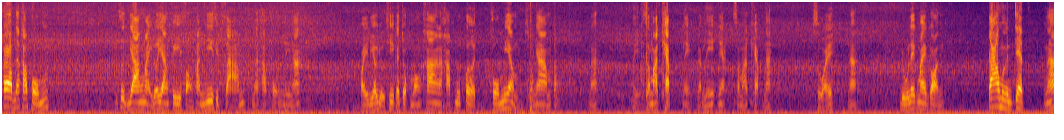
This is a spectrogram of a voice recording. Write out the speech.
ครอบนะครับผมรู้สึกยางใหม่ด้วยยางปี 2023 นะครับผมนี่นะ ไฟเลี้ยวอยู่ที่กระจกมองข้างนะครับ มือเปิดโครเมียม สวยงามนะนี่สมาร์ทแคปนี่แบบนี้เนี่ยสมาร์ทแคปนะ สวยนะ ดูเลขไมค์ก่อน 97,000นะ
